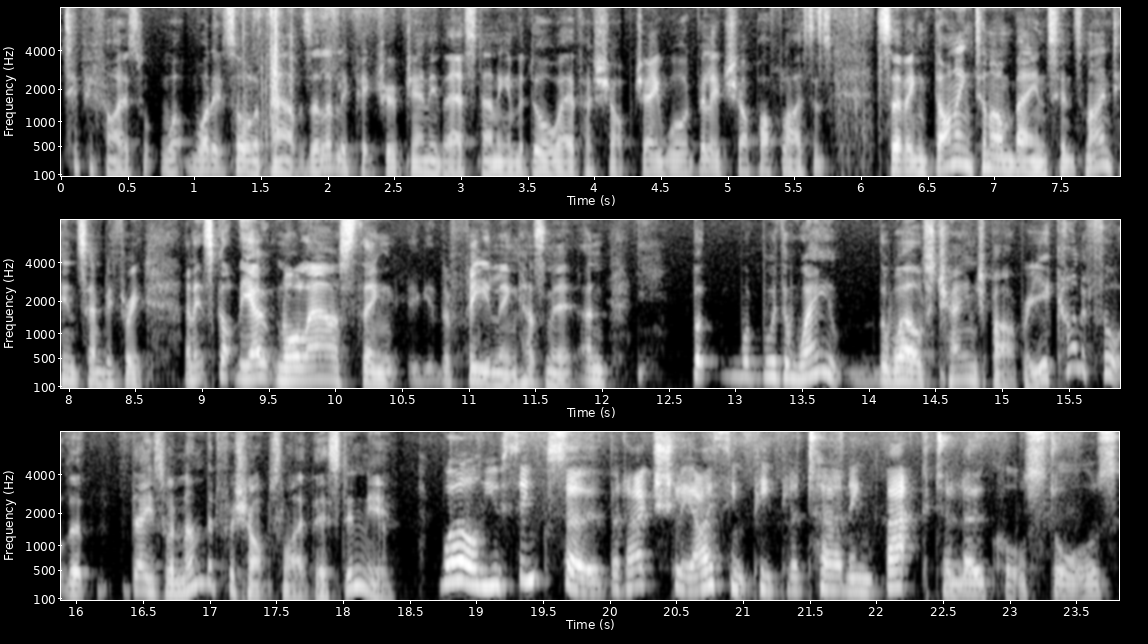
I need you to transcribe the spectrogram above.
typifies what, what it's all about. There's a lovely picture of Jenny there standing in the doorway of her shop, J Ward Village Shop off license, serving Donington on Bain since 1973. And it's got the open all hours thing, the feeling, hasn't it? And but with the way the world's changed, Barbara, you kind of thought that days were numbered for shops like this, didn't you? Well, you think so, but actually, I think people are turning back to local stores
